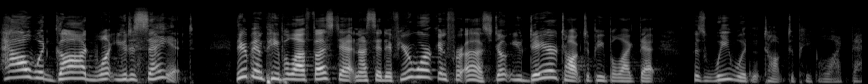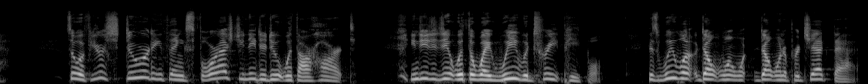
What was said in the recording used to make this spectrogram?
How would God want you to say it? There have been people I fussed at, and I said, if you're working for us, don't you dare talk to people like that, because we wouldn't talk to people like that. So if you're stewarding things for us, you need to do it with our heart. You need to do it with the way we would treat people, because we don't want, don't want to project that.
